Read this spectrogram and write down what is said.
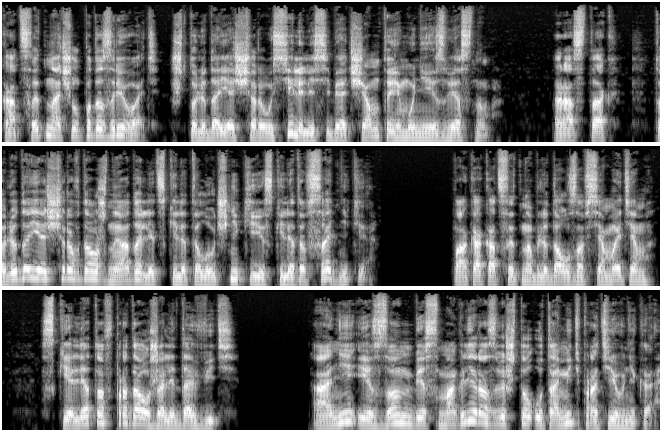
Кацит начал подозревать, что людоящеры усилили себя чем-то ему неизвестным. Раз так, то людоящеров должны одолеть скелеты-лучники и скелеты-всадники. Пока Кацит наблюдал за всем этим, скелетов продолжали давить. Они и зомби смогли разве что утомить противника.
